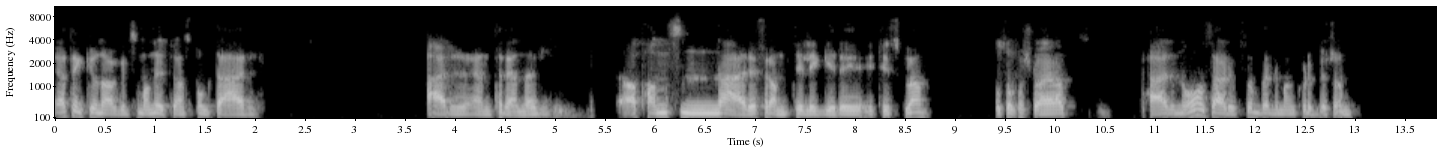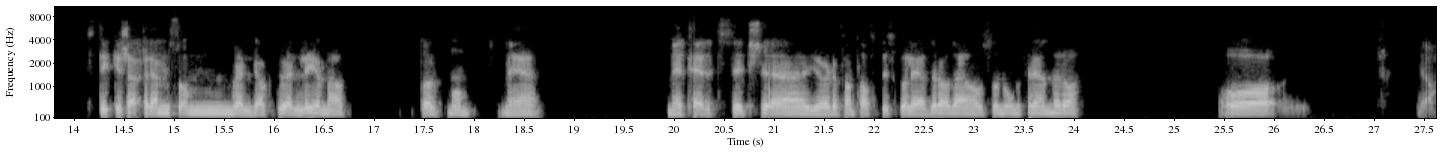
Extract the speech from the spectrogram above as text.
Jeg tenker jo Nagelsmann i utgangspunktet er er en trener At hans nære framtid ligger i, i, Tyskland. Og så forstår jeg at per nå så er det jo ikke så veldig mange klubber som stikker seg frem som veldig aktuelle, i og med at Dortmund med, med Terzic uh, gjør det fantastisk og leder, og det er også en ung trener. Og, og ja,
